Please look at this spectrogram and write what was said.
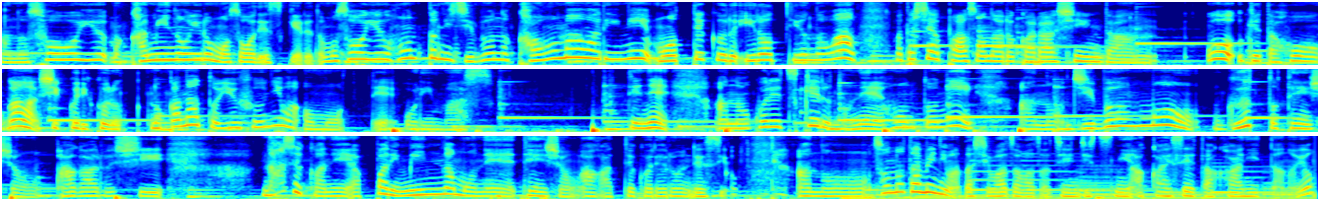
あのそういう、まあ、髪の色もそうですけれどもそういう本当に自分の顔周りに持ってくる色っていうのは私はパーソナルカラー診断を受けた方がしっくりくるのかなというふうには思っております。でねあのこれつけるとね本当にあの自分もぐっとテンション上がるしなぜかねやっぱりみんなもねテンション上がってくれるんですよ。あのそのために私わざわざ前日に赤いセーター買いに行ったのよ。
